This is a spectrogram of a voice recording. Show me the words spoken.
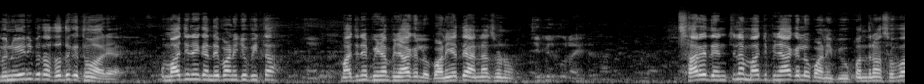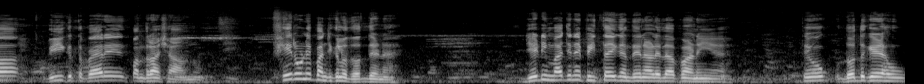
ਮੈਨੂੰ ਇਹ ਨਹੀਂ ਪਤਾ ਦੁੱਧ ਕਿੱਥੋਂ ਆ ਰਿਹਾ। ਉਹ ਮੱਝ ਨੇ ਗੰਦੇ ਪਾਣੀ 'ਚੋਂ ਪੀਤਾ। ਮੱਝ ਨੇ ਪੀਣਾ 50 ਕਿਲੋ ਪਾਣੀ ਹੈ ਧਿਆਨ ਨਾਲ ਸੁਣੋ। ਜੀ ਬਿਲਕੁਲ ਰਾਈਟ ਸਾਰੇ ਦਿਨ 'ਚ ਨਾ ਮੱਝ 50 ਕਿਲੋ ਪਾਣੀ ਪੀਊ 15 ਸਵੇਰ 20 ਕੁ ਦੁਪਹਿਰੇ 15 ਸ਼ਾਮ ਨੂੰ। ਫਿਰ ਉਹਨੇ 5 ਕਿਲੋ ਦੁੱਧ ਦੇਣਾ। ਹੈ। ਜਿਹੜੀ ਮੱਝ ਨੇ ਪੀਤਾ ਹੀ ਗੰਦੇ ਨਾਲੇ ਦਾ ਪਾਣੀ ਹੈ, ਤੇ ਉਹ ਦੁੱਧ ਕਿਹੜਾ ਹੋਊ?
